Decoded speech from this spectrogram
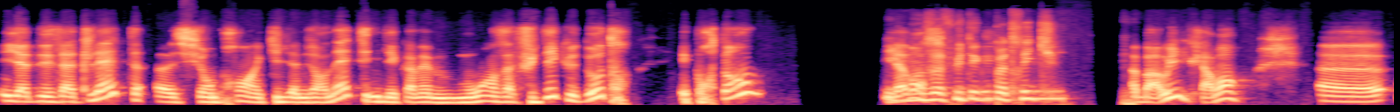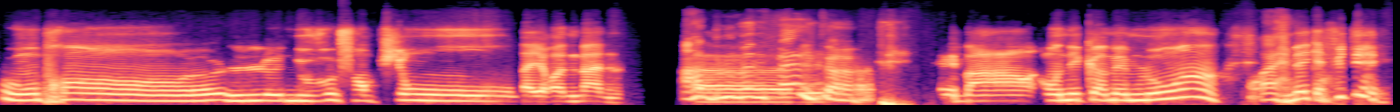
Et il y a des athlètes. euh, si on prend un Kylian Jornet, il est quand même moins affûté que d'autres, et pourtant, il, Il est avance. moins affûté que Patrick? Ah bah oui, clairement. Euh, où on prend le nouveau champion d'Ironman, Ah, Euh, Blumenfeld et bah on est quand même loin Ouais, du mec affûté.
